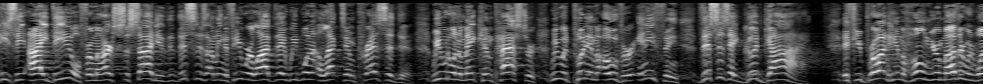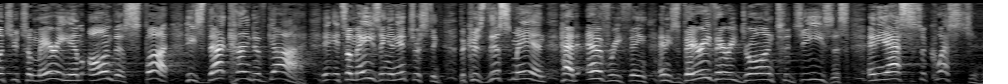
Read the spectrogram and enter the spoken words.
He's the ideal from our society. This is, I mean, if he were alive today, we'd want to elect him president. We would want to make him pastor. We would put him over anything. This is a good guy. If you brought him home, your mother would want you to marry him on the spot. He's that kind of guy. It's amazing and interesting because this man had everything and he's very, very drawn to Jesus. And he asks a question.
